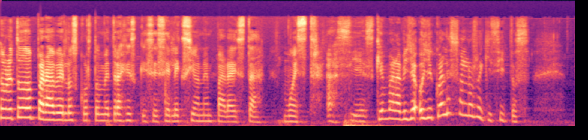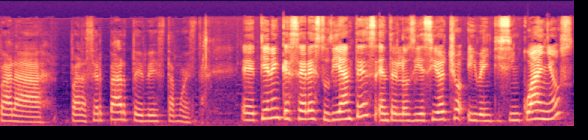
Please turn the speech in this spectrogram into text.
sobre todo para ver los cortometrajes que se seleccionen para esta muestra. Así es, qué maravilla. Oye, ¿cuáles son los requisitos? para, para ser parte de esta muestra? Eh, tienen que ser estudiantes entre los 18 y 25 años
